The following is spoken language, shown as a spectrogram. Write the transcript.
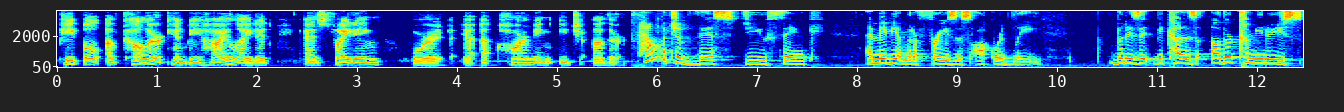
people of color can be highlighted as fighting or uh, harming each other. How much of this do you think, and maybe I'm going to phrase this awkwardly, but is it because other communities,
